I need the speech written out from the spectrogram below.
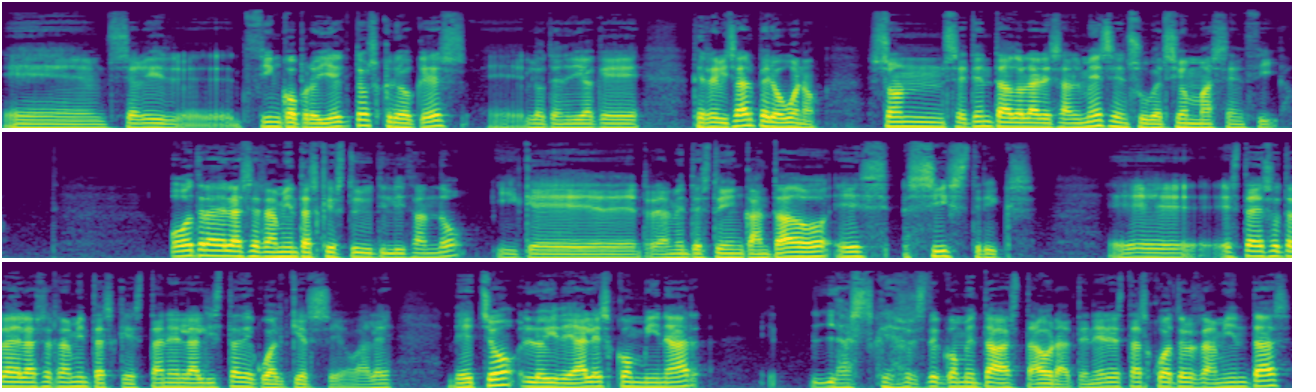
eh, seguir cinco proyectos, creo que es, lo tendría que revisar, pero bueno, son 70 dólares al mes en su versión más sencilla. Otra de las herramientas que estoy utilizando y que realmente estoy encantado es Sistrix. Eh, esta es otra de las herramientas que están en la lista de cualquier SEO, ¿vale? De hecho, lo ideal es combinar las que os he comentado hasta ahora. Tener estas cuatro herramientas,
